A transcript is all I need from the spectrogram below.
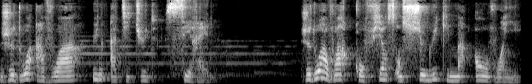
je dois avoir une attitude sereine. Je dois avoir confiance en celui qui m'a envoyé.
